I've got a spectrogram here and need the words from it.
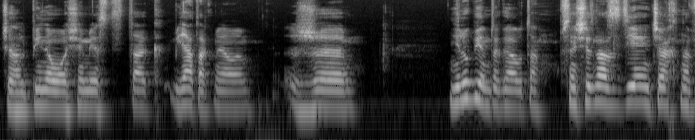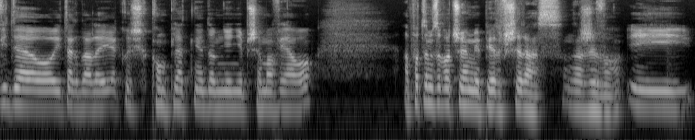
czy Alpiną 8 jest tak, ja tak miałem, że nie lubiłem tego auta. W sensie na zdjęciach, na wideo i tak dalej, jakoś kompletnie do mnie nie przemawiało. A potem zobaczyłem je pierwszy raz na żywo i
